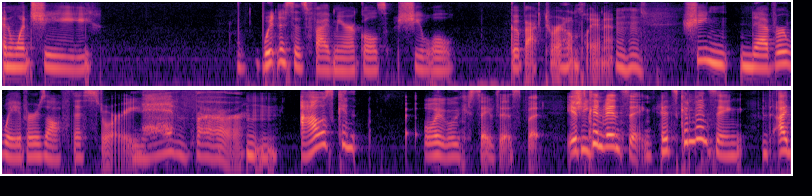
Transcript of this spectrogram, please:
And once she witnesses five miracles, she will go back to her home planet. Mm-hmm. She n- never wavers off this story. Never. I was con. Wait, we can save this, but it's She- convincing. It's convincing. I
